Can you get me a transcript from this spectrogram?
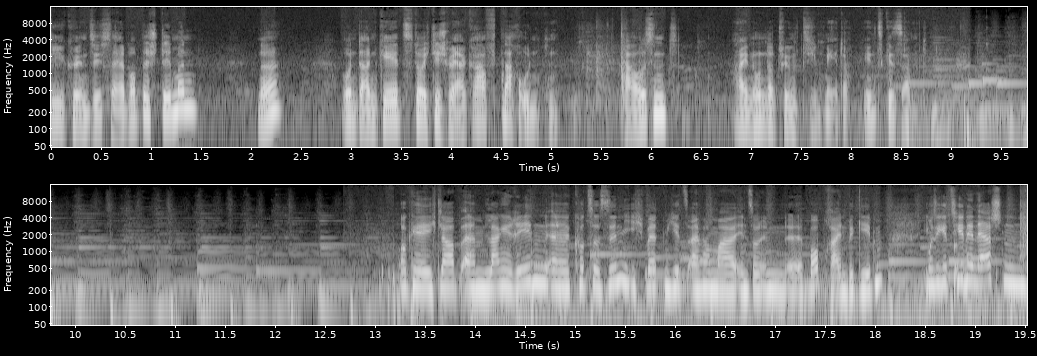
die können Sie selber bestimmen. Ne? Und dann geht es durch die Schwerkraft nach unten. 1150 Meter insgesamt. Okay, ich glaube, ähm, lange Reden, äh, kurzer Sinn. Ich werde mich jetzt einfach mal in so einen äh, Bob reinbegeben. Muss ich jetzt hier in den ersten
